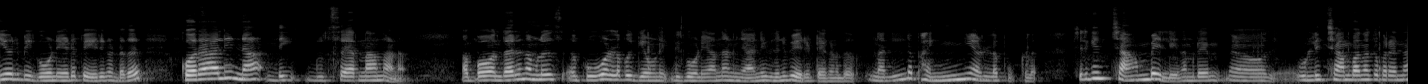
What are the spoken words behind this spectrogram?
ഈ ഒരു ബിഗോണിയയുടെ പേര് കണ്ടത് കൊരാലിന ഡി ഗുസേർണ എന്നാണ്. അപ്പോൾ എന്തായാലും നമ്മൾ പൂവുള്ള ബിഗോണി ബിഗോണിയ എന്നാണ് ഞാൻ ഇതിന് പേരിട്ടേക്കണത്. നല്ല ഭംഗിയുള്ള പൂക്കൾ ശരിക്കും ചാമ്പയില്ലേ നമ്മുടെ ഉള്ളിച്ചാമ്പ എന്നൊക്കെ പറയുന്ന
